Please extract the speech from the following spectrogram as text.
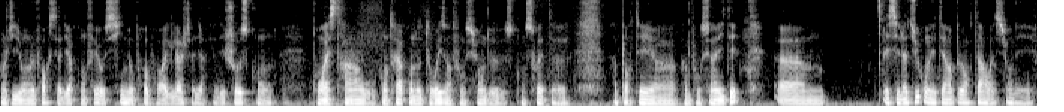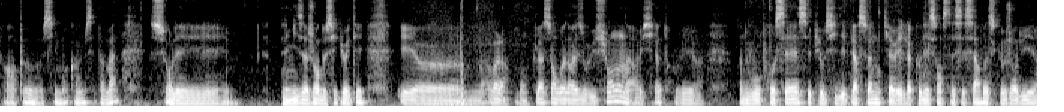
Quand je dis on le fork, c'est-à-dire qu'on fait aussi nos propres réglages, c'est-à-dire qu'il y a des choses qu'on restreint ou au contraire qu'on autorise en fonction de ce qu'on souhaite euh, apporter euh, comme fonctionnalité. et c'est là-dessus qu'on était un peu en retard, sur les, enfin un peu six mois quand même, c'est pas mal, sur les, les mises à jour de sécurité. Et voilà, donc là c'est en voie de résolution, on a réussi à trouver un nouveau process et puis aussi des personnes qui avaient la connaissance nécessaire parce qu'aujourd'hui, euh,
